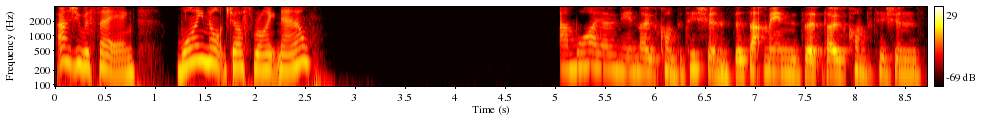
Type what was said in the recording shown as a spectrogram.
as you were saying, why not just right now? And why only in those competitions? Does that mean that those competitions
